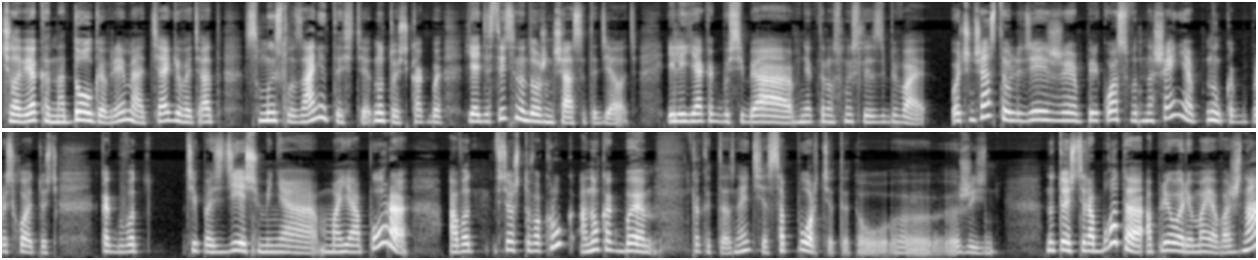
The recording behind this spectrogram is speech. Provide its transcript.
человека на долгое время оттягивать от смысла занятости. Ну, то есть, как бы, я действительно должен час это делать, или я как бы себя в некотором смысле забиваю. Очень часто у людей же перекос в отношения, ну, как бы происходит. То есть, как бы вот, типа, здесь у меня моя опора, а вот все, что вокруг, оно как бы, как это, знаете, саппортит эту э, жизнь. Ну, то есть работа априори моя важна,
